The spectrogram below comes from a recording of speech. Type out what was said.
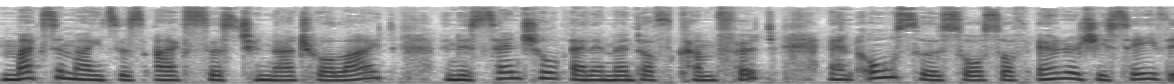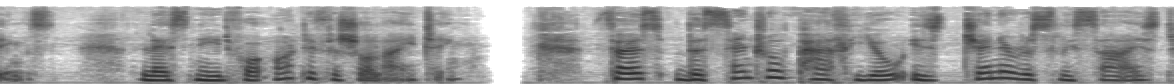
maximizes access to natural light, an essential element of comfort and also a source of energy savings, less need for artificial lighting. Thus, the central patio is generously sized,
